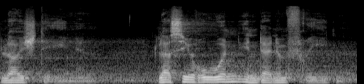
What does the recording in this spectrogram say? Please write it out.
leuchte ihnen. Lass sie ruhen in deinem Frieden.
